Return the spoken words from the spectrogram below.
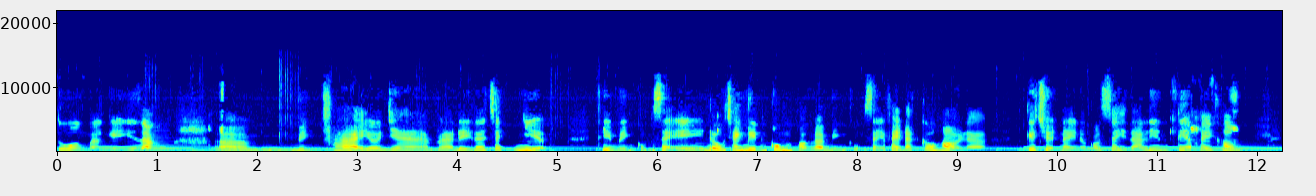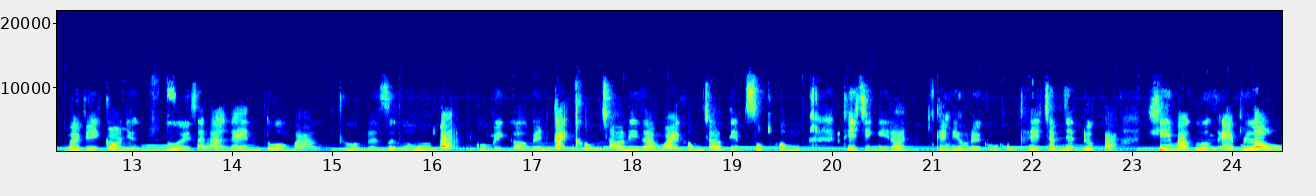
tuông mà nghĩ rằng uh, mình phải ở nhà và đấy là trách nhiệm thì mình cũng sẽ đấu tranh đến cùng hoặc là mình cũng sẽ phải đặt câu hỏi là cái chuyện này nó có xảy ra liên tiếp hay không? Bởi vì có những người rất là ghen tuông và thường là giữ bạn của mình ở bên cạnh không cho đi ra ngoài không cho tiếp xúc không thì chị nghĩ là cái điều đấy cũng không thể chấp nhận được. Và khi mà gượng ép lâu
